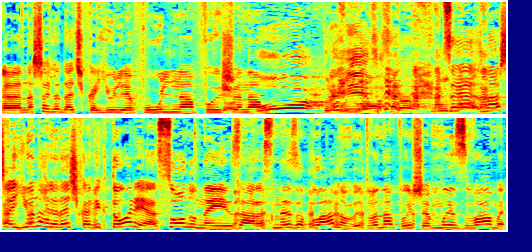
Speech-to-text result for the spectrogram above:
Е, наша глядачка Юлія Пульна пише нам. О, привіт! Ласка, будь Це ласка. наша юна глядачка Вікторія. Сон у неї зараз не за планом. От вона пише: ми з вами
